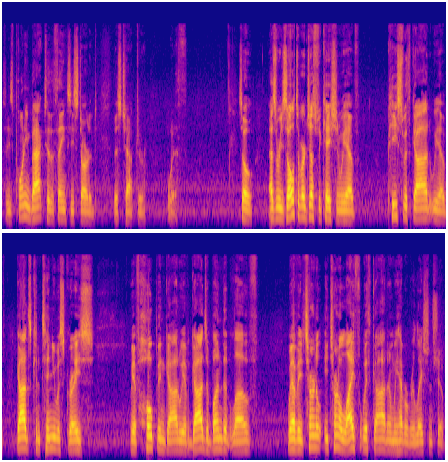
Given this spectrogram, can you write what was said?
So he's pointing back to the things he started this chapter with. So, as a result of our justification, we have peace with God, we have God's continuous grace, we have hope in God, we have God's abundant love, we have eternal, eternal life with God, and we have a relationship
